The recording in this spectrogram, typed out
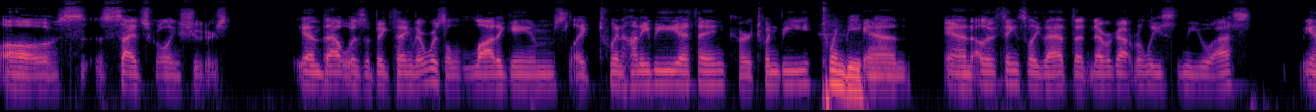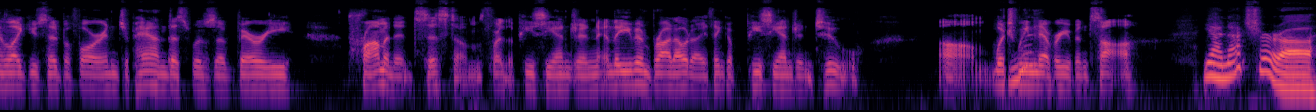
of side-scrolling shooters. And that was a big thing. There was a lot of games like Twin Honeybee, I think, or Twin Bee. Twin Bee. And, and other things like that that never got released in the US. And like you said before, in Japan, this was a very prominent system for the PC Engine. And they even brought out, I think, a PC Engine 2, um, which we never even saw. Yeah, not sure. Uh,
